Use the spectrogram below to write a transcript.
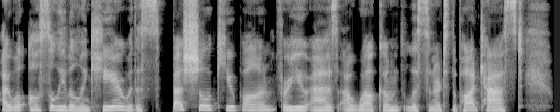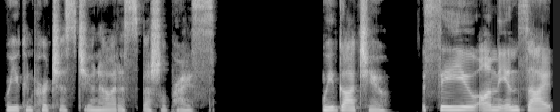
I will also leave a link here with a special coupon for you as a welcomed listener to the podcast, where you can purchase Juno at a special price. We've got you. See you on the inside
